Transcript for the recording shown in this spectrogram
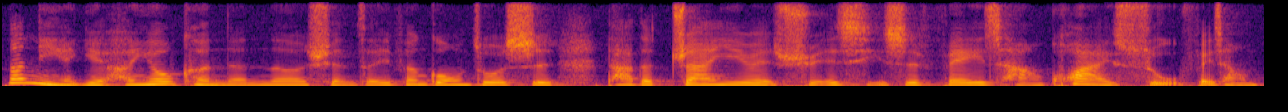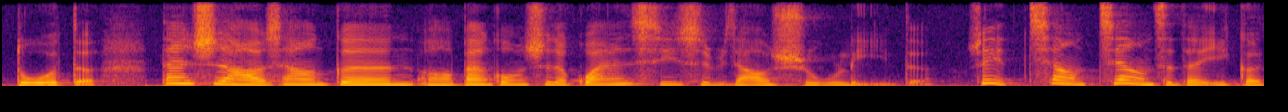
那你也很有可能呢，选择一份工作是他的专业学习是非常快速、非常多的，但是好像跟呃办公室的关系是比较疏离的。所以像这样子的一个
